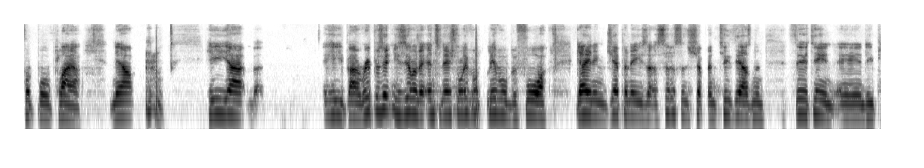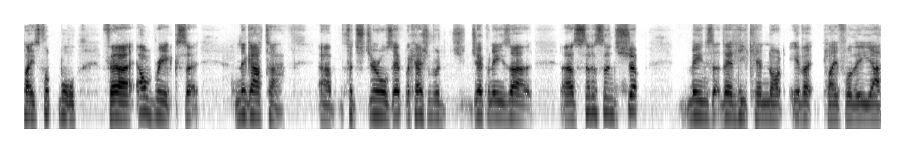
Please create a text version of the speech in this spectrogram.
football player. Now, he uh, he uh, represented New Zealand at international level, level before gaining Japanese uh, citizenship in 2000. 13, and he plays football for Albirex uh, Niigata. Uh, Fitzgerald's application for J- Japanese uh, uh, citizenship means that he cannot ever play for the uh,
